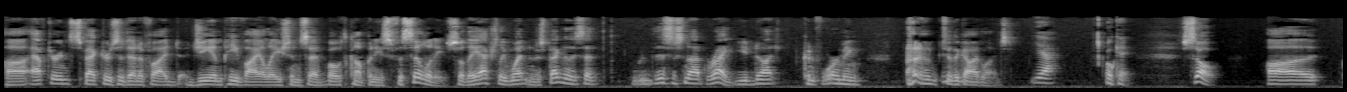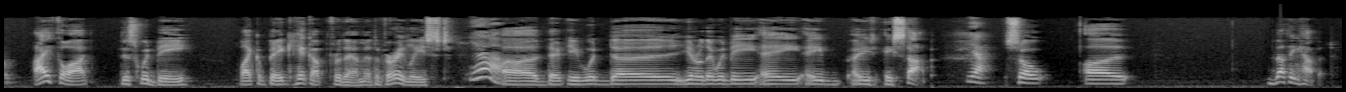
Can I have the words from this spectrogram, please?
uh, after inspectors identified GMP violations at both companies' facilities. So they actually went and inspected. They said, "This is not right. You're not conforming to the guidelines." Yeah. Okay, so uh, I thought this would be like a big hiccup for them at the very least. Yeah. Uh, that it would, uh, you know, there would be a, a, a, a stop. yeah. So, uh, nothing happened.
